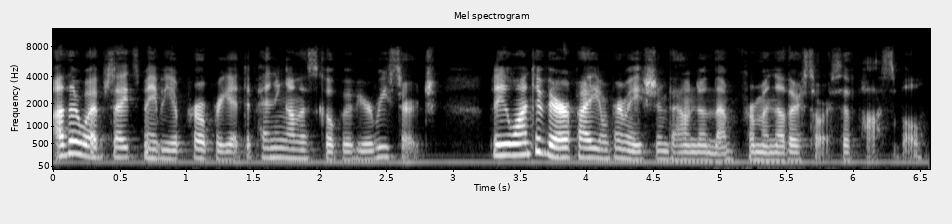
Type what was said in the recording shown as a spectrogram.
Other websites may be appropriate depending on the scope of your research, but you want to verify information found on them from another source if possible.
